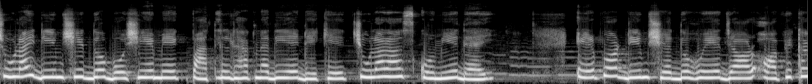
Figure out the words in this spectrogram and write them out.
চুলায় ডিম সিদ্ধ বসিয়ে মেঘ পাতিল ঢাকনা দিয়ে ঢেকে চুলার আঁচ কমিয়ে দেয়। এরপর ডিম সেদ্ধ হয়ে যাওয়ার অপেক্ষা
